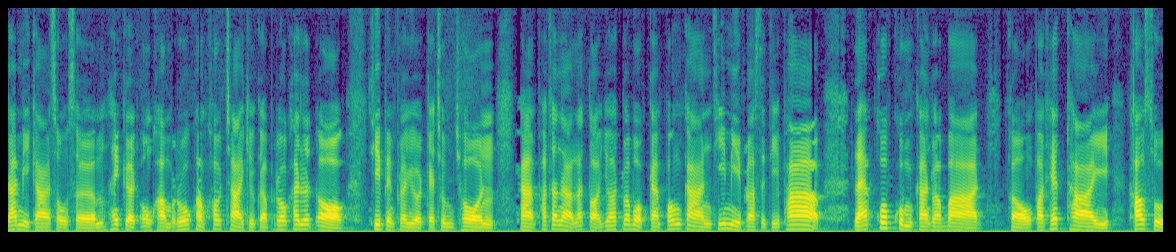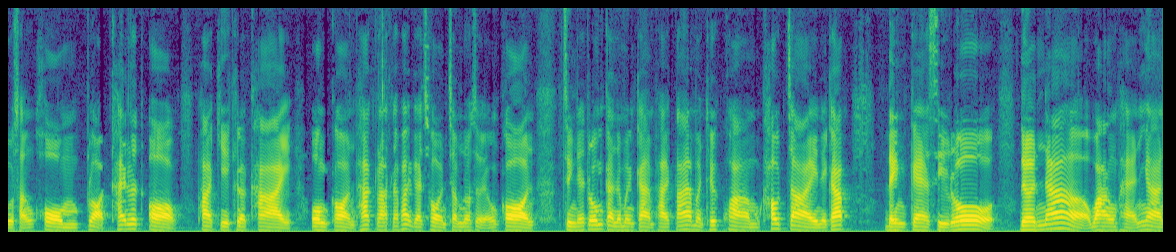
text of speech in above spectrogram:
ได้มีการส่งเสริมให้เกิดองค์ความรู้ความเข้าใจเกี่ยวกับโรคไข้เลือดออก ที่เป็นประโยชน์แก่ชุมชน การพัฒนาและต่อยอดระบบการป้องกันที่มีประสิทธิภาพ และควบคุมการระบาดของประเทศไทย เข้าสู่สังคม ปลอดไข้เลือดออก ภาคีเครือข่าย องค์กรภาครัฐและภาคเอกชนจำนวน11องค์กร จึงได้ร่วมกันดำเนินการภายใต้บันทึกความเข้าใจนะครับเดงแกซีโร่เดินหน้าวางแผนงาน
